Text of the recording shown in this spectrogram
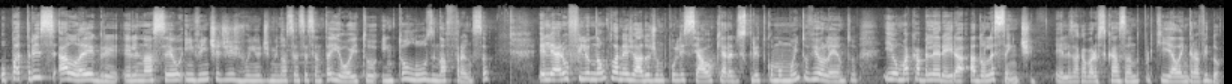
O Patrice Alegre, ele nasceu em 20 de junho de 1968 em Toulouse, na França. Ele era o filho não planejado de um policial que era descrito como muito violento e uma cabeleireira adolescente. Eles acabaram se casando porque ela engravidou.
